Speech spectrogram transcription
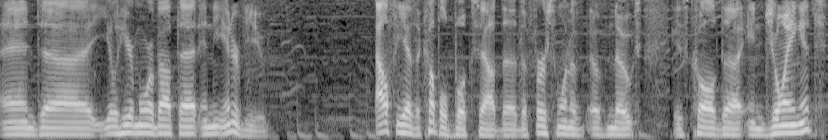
And uh, you'll hear more about that in the interview. Alfie has a couple books out. The, the first one of, of note is called uh, Enjoying It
